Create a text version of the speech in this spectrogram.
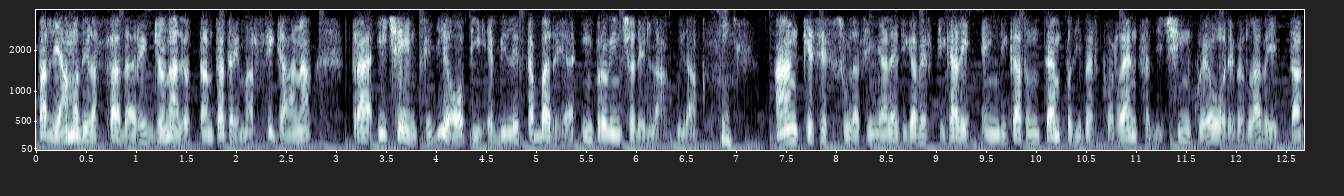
Parliamo della strada regionale 83 Marsicana tra i centri di Opi e Villetta Barrea in provincia dell'Aquila. Sì anche se sulla segnaletica verticale è indicato un tempo di percorrenza di 5 ore per la vetta,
